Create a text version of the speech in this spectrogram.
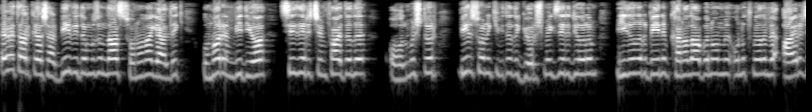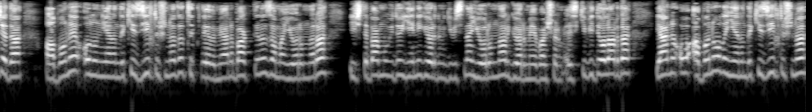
Evet arkadaşlar bir videomuzun daha sonuna geldik. Umarım video sizler için faydalı olmuştur. Bir sonraki videoda görüşmek üzere diyorum. Videoları beğenip kanala abone olmayı unutmayalım ve ayrıca da abone olun yanındaki zil tuşuna da tıklayalım. Yani baktığınız zaman yorumlara işte ben bu videoyu yeni gördüm gibisinden yorumlar görmeye başlıyorum. Eski videolarda yani o abone olun yanındaki zil tuşuna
